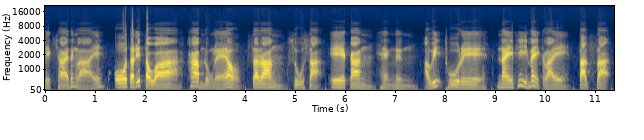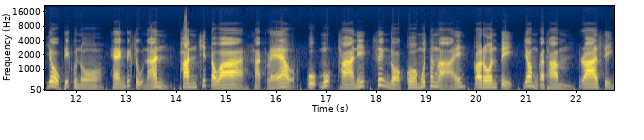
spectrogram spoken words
เด็กชายทั้งหลาย โอตริตวา ข้ามลงแล้วสรัง สูสะ เอกัง แห่งหนึ่ง อวิทูเร ในที่ไม่ไกล ตัดสะโยกพิกขุโน แห่งภิกษุนั้น พันชิตวา หักแล้ว กุมุทานิ ซึ่งดอกโกมุตทั้งหลาย กโรนติย่อมกระทำราสิง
